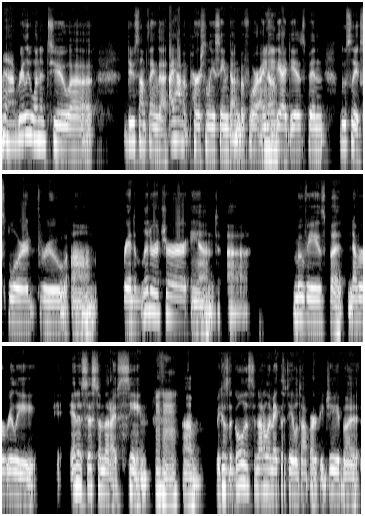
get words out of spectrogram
Yeah, I really wanted to uh, do something that I haven't personally seen done before. I know mm-hmm. the idea has been loosely explored through um, random literature and uh, movies, but never really in a system that I've seen. Mm-hmm. Um, because the goal is to not only make this a tabletop RPG, but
